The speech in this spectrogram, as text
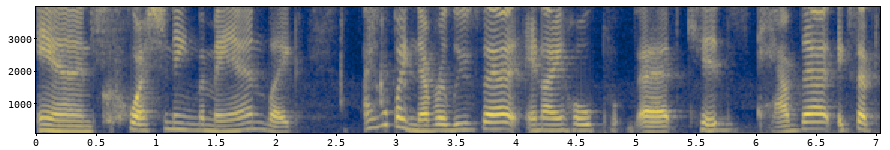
and questioning the man like I hope I never lose that, and I hope that kids have that. Except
